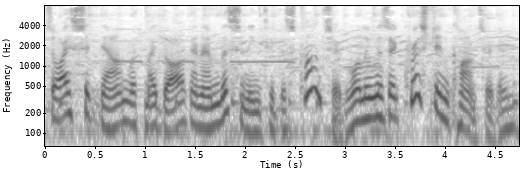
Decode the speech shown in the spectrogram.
so I sit down with my dog and I'm listening to this concert. Well, it was a Christian concert, and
